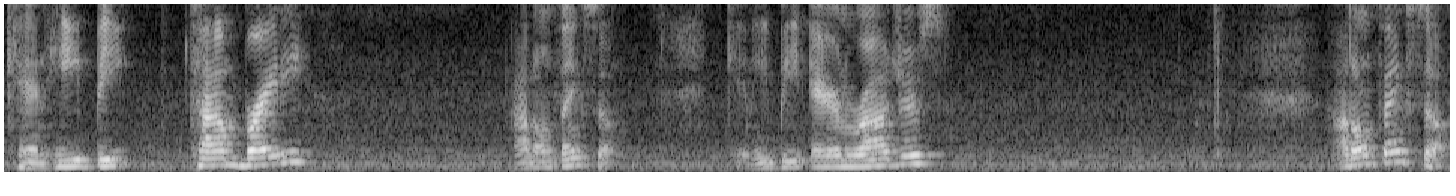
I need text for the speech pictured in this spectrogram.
can he beat Tom Brady? I don't think so. Can he beat Aaron Rodgers? I don't think so.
